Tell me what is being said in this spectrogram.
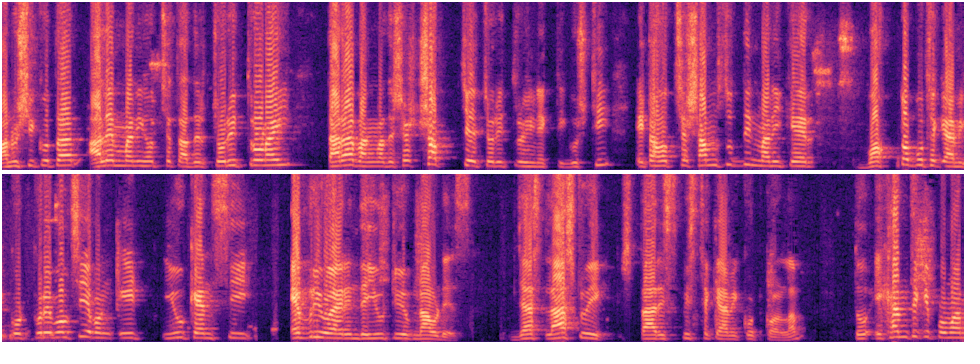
মানসিকতার, আলেম মানি হচ্ছে তাদের চরিত্র নাই, তারা বাংলাদেশের সবচেয়ে চরিত্রহীন একটি গোষ্ঠী। এটা হচ্ছে শামসুদ্দিন মানিকের বক্তব্য থেকে আমি কোট করে বলছি এবং it you can see everywhere in the YouTube nowadays just last week তার স্পিচ থেকে আমি কোট করলাম। তো এখান থেকে প্রমাণ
